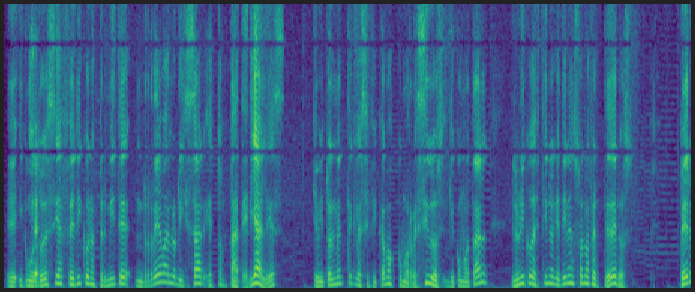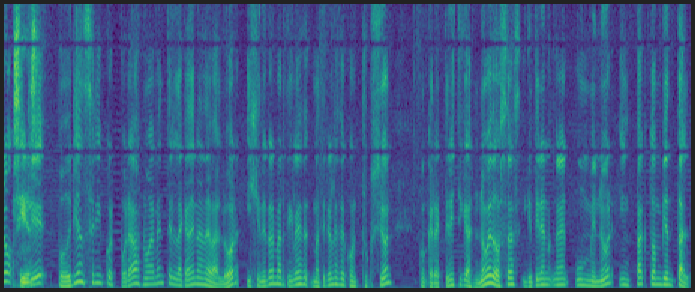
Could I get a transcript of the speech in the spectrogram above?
Eh, y como tú decías, Federico, nos permite revalorizar estos materiales que habitualmente clasificamos como residuos y que como tal el único destino que tienen son los vertederos, pero que podrían ser incorporados nuevamente en la cadena de valor y generar materiales, materiales de construcción con características novedosas y que tienen un menor impacto ambiental.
